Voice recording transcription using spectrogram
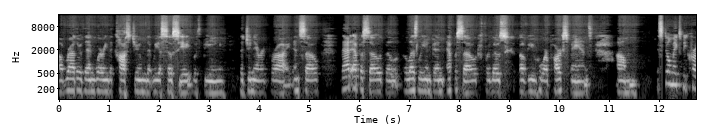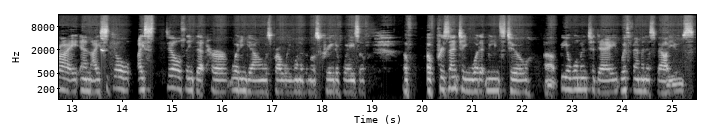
uh, rather than wearing the costume that we associate with being the generic bride. And so that episode, the, the Leslie and Ben episode, for those of you who are Parks fans, um, it still makes me cry, and I still I still think that her wedding gown was probably one of the most creative ways of of of presenting what it means to uh, be a woman today with feminist values.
